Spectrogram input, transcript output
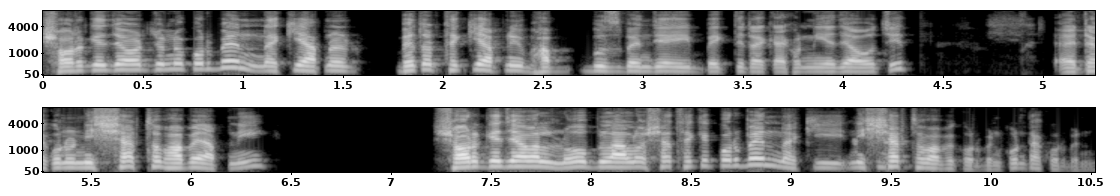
স্বর্গে যাওয়ার জন্য করবেন? নাকি আপনার ভেতর থেকেই আপনি ভাব বুঝবেন যে এই ব্যক্তিটাকে এখন নিয়ে যাওয়া উচিত? এটা কোনো নিঃস্বার্থভাবে আপনি স্বর্গে যাওয়ার লোভ লালসা থেকে করবেন নাকি নিঃস্বার্থভাবে করবেন? কোনটা করবেন?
